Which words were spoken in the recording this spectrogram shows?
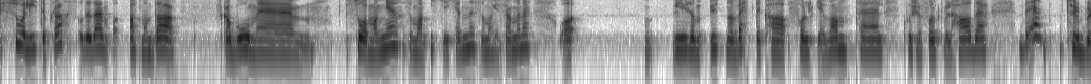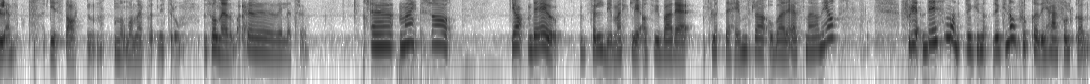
så lite plass, og det der at man da skal bo med så mange som man ikke kjenner, så mange fremmede, og liksom uten å vite hva folk er vant til, hvordan folk vil ha det. Det er turbulent i starten når man er på et nytt rom. Sånn er det bare. Det vil jeg tro. Eh, nei, så Ja, det er jo veldig merkelig at vi bare flytter hjemmefra og bare er sånn ja. Fordi det er som at du kunne, du kunne ha plukka de her folkene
